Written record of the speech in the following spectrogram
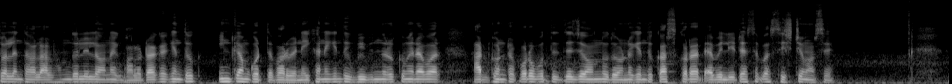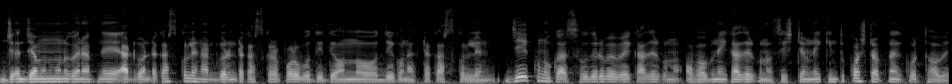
চলেন, তাহলে আলহামদুলিল্লাহ অনেক ভালো টাকা কিন্তু ইনকাম করতে পারবেন। এখানে কিন্তু বিভিন্ন রকমের আবার আট ঘণ্টা পরবর্তীতে যে অন্য ধরনের কিন্তু কাজ করার অ্যাবিলিটি আছে বা সিস্টেম আছে। যেমন মনে করেন আপনি আট ঘণ্টা কাজ করলেন, আট ঘণ্টা কাজ করার পরবর্তীতে অন্য যে কোনো একটা কাজ করলেন, যে কোনো কাজ সৌদি আরবে ভাই কাজের কোনো অভাব নেই, কাজের কোনো সিস্টেম নেই, কিন্তু কষ্ট আপনাকে করতে হবে।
